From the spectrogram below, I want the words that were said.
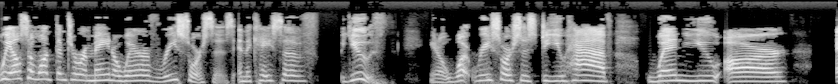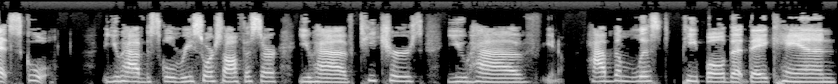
We also want them to remain aware of resources. In the case of youth you know what resources do you have when you are at school you have the school resource officer you have teachers you have you know have them list people that they can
